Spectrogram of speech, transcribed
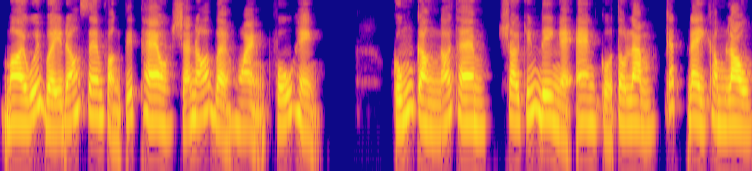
Mời quý vị đón xem phần tiếp theo sẽ nói về Hoàng Phú Hiền. Cũng cần nói thêm, sau chuyến đi Nghệ An của Tô Lâm cách đây không lâu,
